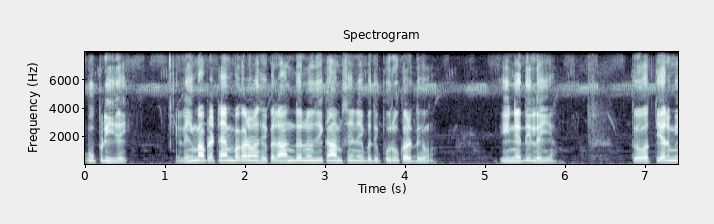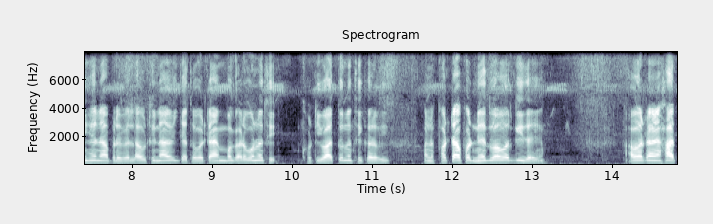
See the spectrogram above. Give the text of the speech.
ઉપડી જાય. એટલે એમાં આપણે ટાઈમ બગાડવાનો નથી પહેલાં અંદરનું જે કામ છે ને એ બધું પૂરું કરી દેવું. એ નદી લઈએ તો અત્યારે મી છે ને આપણે વહેલા ઉઠીને આવી ગયા તો હવે ટાઈમ બગાડવો નથી. ખોટી વાતો નથી કરવી. અને ફટાફટ નેદવા વર્ગી જાય આવા સાત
